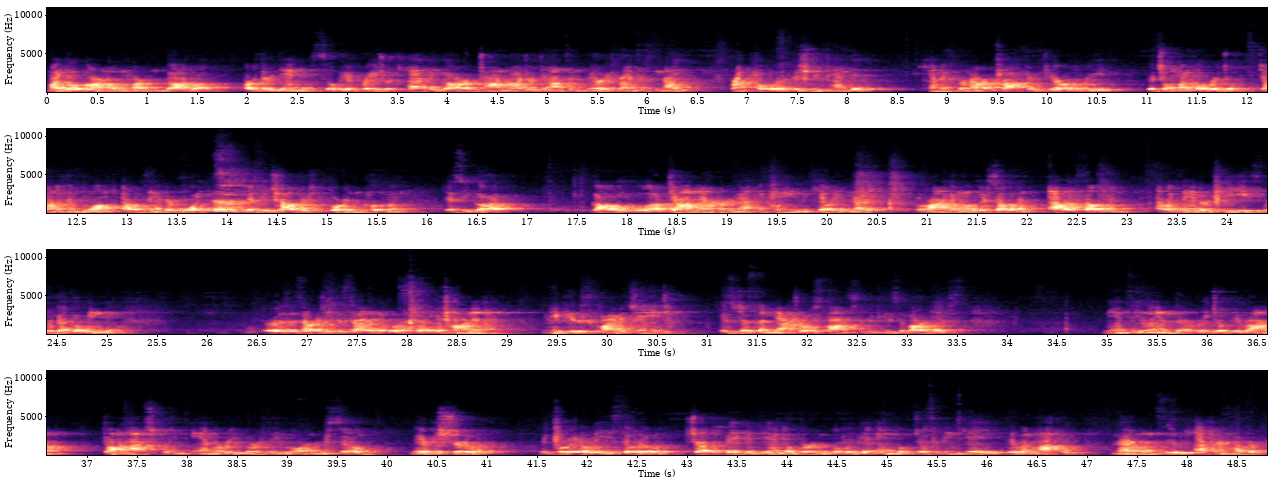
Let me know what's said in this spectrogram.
Michael Arnold, Martin Dodwell, Arthur Daniels, Sylvia Fraser, Kathy Garb, John Roger Johnson, Mary Frances Knight, Frank Kohler, Vishnu Pandit, Kenneth Bernard Proctor, Gerald Reed, Rachel Michael Ridgel, Jonathan Blunt, Alexander Voigt, Jesse Childers, Gordon Cowden, Jesse Gard, Golly, John Merrimer, Matt McQueen, McKelly Nutt, Veronica Moser Sullivan, Alex Sullivan, Alexander Teves, Rebecca Wingo. Earth has already decided that we're a plague upon it. Maybe this climate change is just a natural response to the views of our gifts. Nancy Lanza, Rachel DiRano, Dawn Hochsprung, Anne-Marie Murphy, Lauren Rousseau, Mary Sherlach, Victoria Leigh Soto, Charlotte Bacon, Daniel Barden, Olivia Engel, Josephine Gay, Dylan Hockley, Madeleine Hsu, Catherine Hubbard,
